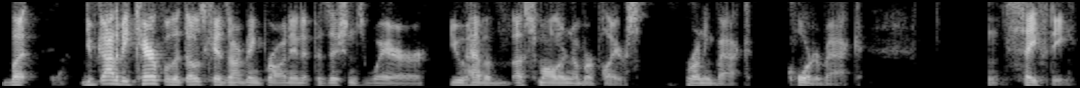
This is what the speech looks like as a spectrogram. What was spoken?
But yeah. you've got to be careful that those kids aren't being brought in at positions where you have a, a smaller number of players, running back, quarterback, mm, safety,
